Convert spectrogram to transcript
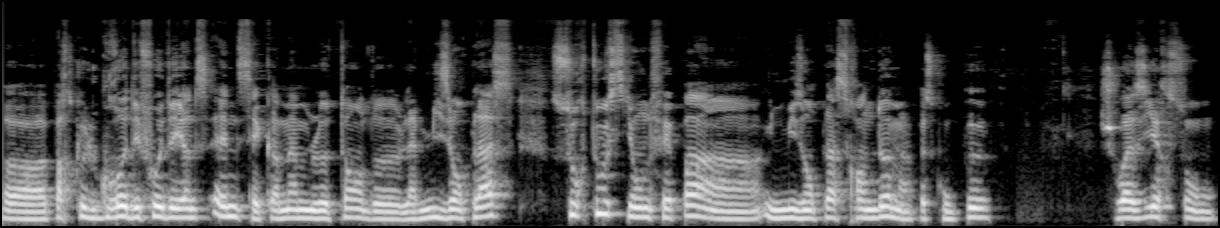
Euh, parce que le gros défaut d'Aeon's End, c'est quand même le temps de la mise en place, surtout si on ne fait pas une mise en place random, hein, parce qu'on peut choisir son,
